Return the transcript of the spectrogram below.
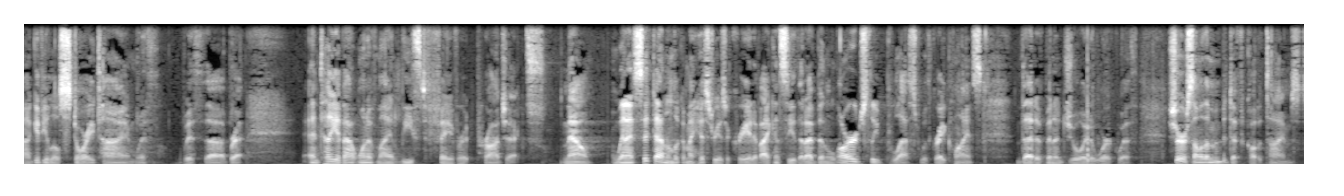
uh, give you a little story time with with uh, Brett, and tell you about one of my least favorite projects. Now, when I sit down and look at my history as a creative, I can see that I've been largely blessed with great clients that have been a joy to work with. Sure, some of them have been difficult at times,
